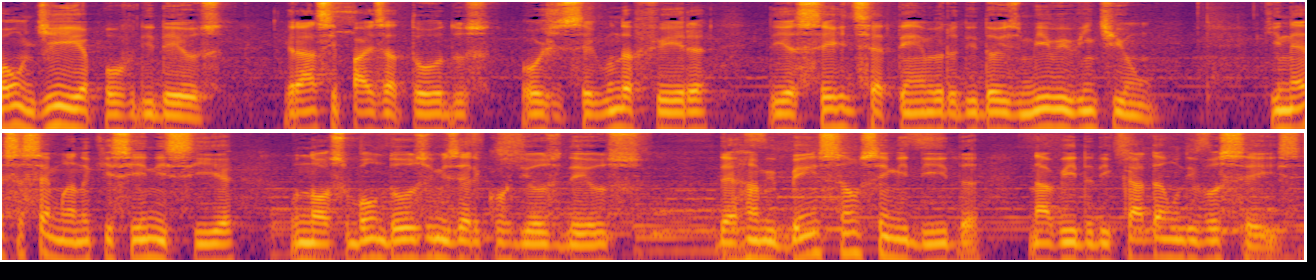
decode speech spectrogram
Bom dia, povo de Deus. Graça e paz a todos. Hoje, segunda-feira, dia 6 de setembro de 2021. Que nessa semana que se inicia, o nosso bondoso e misericordioso Deus derrame bênção sem medida na vida de cada um de vocês.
